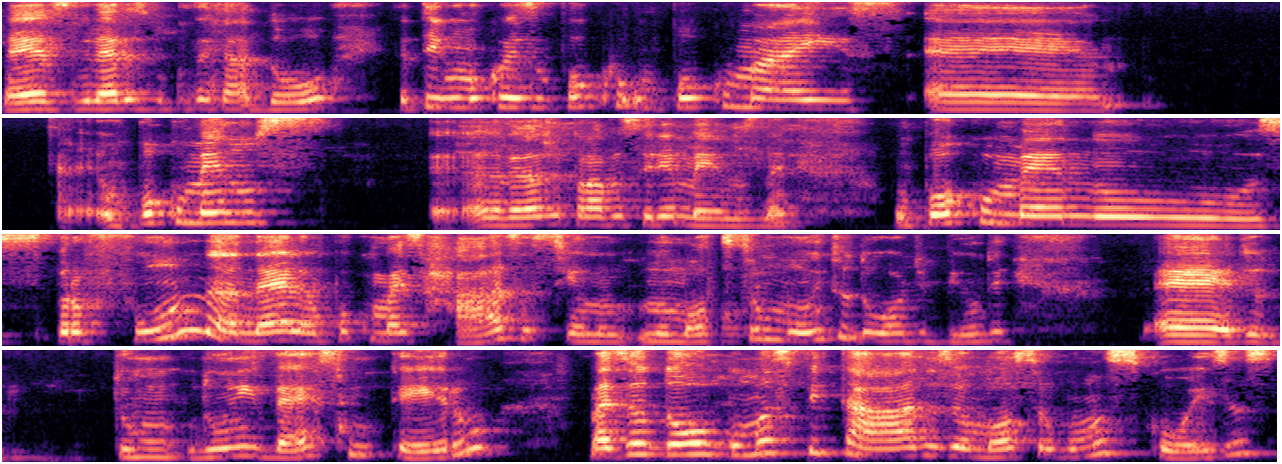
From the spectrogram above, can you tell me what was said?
Né? As Mulheres do Governador, eu tenho uma coisa um pouco, um pouco mais... É, um pouco menos... Na verdade, a palavra seria menos, né? um pouco menos profunda, né? Ela é um pouco mais rasa, assim, eu não, não mostro muito do world building, é, do, do, do, universo inteiro, mas eu dou algumas pitadas, eu mostro algumas coisas.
